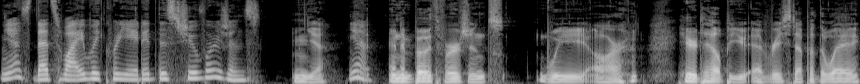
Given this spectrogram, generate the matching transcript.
yes. That's why we created these two versions. Yeah. Yeah. And in both versions, we are here to help you every step of the way.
